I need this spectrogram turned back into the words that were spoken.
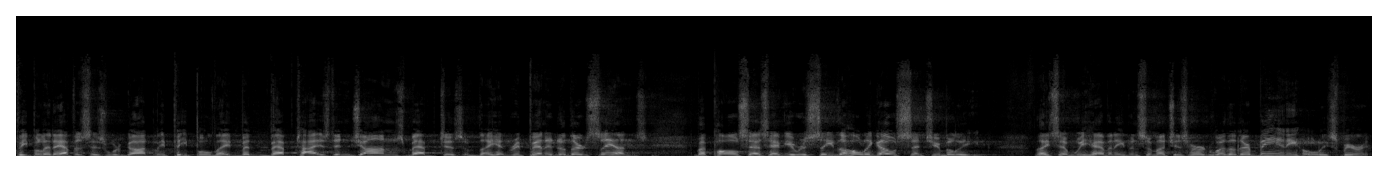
People at Ephesus were godly people. They'd been baptized in John's baptism, they had repented of their sins. But Paul says, Have you received the Holy Ghost since you believe? They said, We haven't even so much as heard whether there be any Holy Spirit.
